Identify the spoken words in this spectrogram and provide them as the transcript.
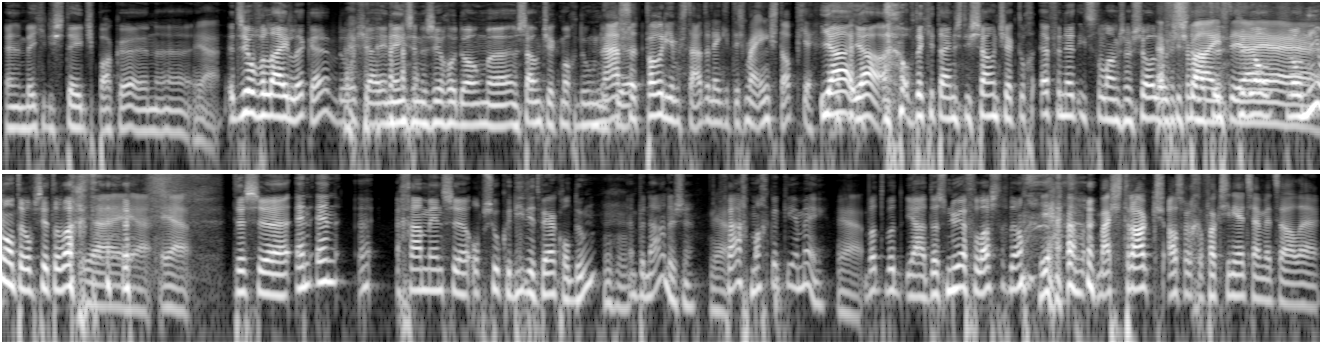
en een beetje die stage pakken. En, eh, Ja. Het is heel verleidelijk, hè. Bedoel, als jij ineens in een Ziggo Dome eh, een soundcheck mag doen. Naast je- het podium staat, dan denk je, het is maar één stapje. Ja, ja, of dat je tijdens die soundcheck toch even net iets te lang zo'n solo staat. ja, terwijl, ja, ja. terwijl niemand erop zit te wachten. Ja, ja, ja. ja. Dus, eh, en, en ga mensen opzoeken die dit werk al doen. Mhm. En benader ze. Ja. Vraag, mag ik een keer mee? Ja. Wat, wat, ja, dat is nu even lastig dan. ja, maar- maar straks, als we gevaccineerd zijn met z'n allen,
